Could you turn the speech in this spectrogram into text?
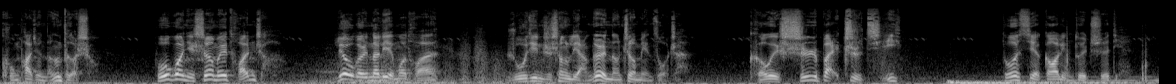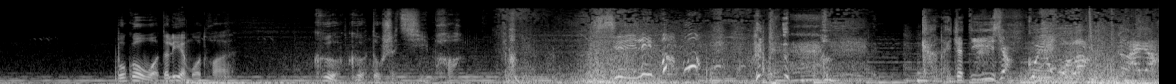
恐怕就能得手。不过你身为团长，六个人的猎魔团，如今只剩两个人能正面作战，可谓失败至极。多谢高领队指点。不过我的猎魔团，个个都是奇葩。蓄力放火！看来这第一下归我了。哎呀！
